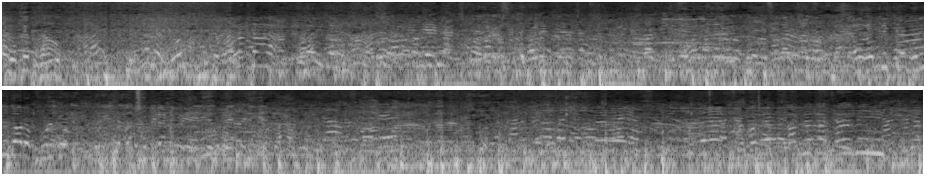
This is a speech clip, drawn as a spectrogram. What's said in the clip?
লোকে এইদিকে ঘুরিয়ে ধরো ফুল ছবিটা নিয়ে সামনে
